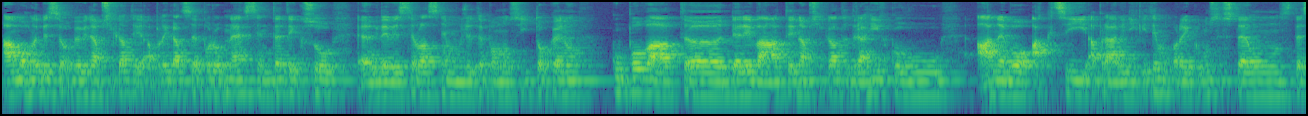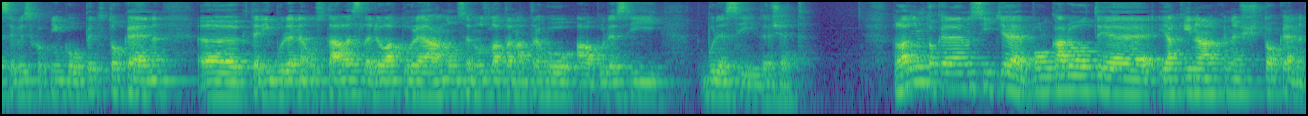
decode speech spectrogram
a mohly by se objevit například i aplikace podobné Synthetixu, eh, kde vy si vlastně můžete pomocí tokenu kupovat eh, deriváty například drahých kovů a nebo akcí a právě díky těm Oracle systémům jste si vy schopni koupit token, eh, který bude neustále sledovat tu reálnou cenu zlata na trhu a bude si ji, bude si ji držet. Hlavním tokenem sítě Polkadot je jak jinak než token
